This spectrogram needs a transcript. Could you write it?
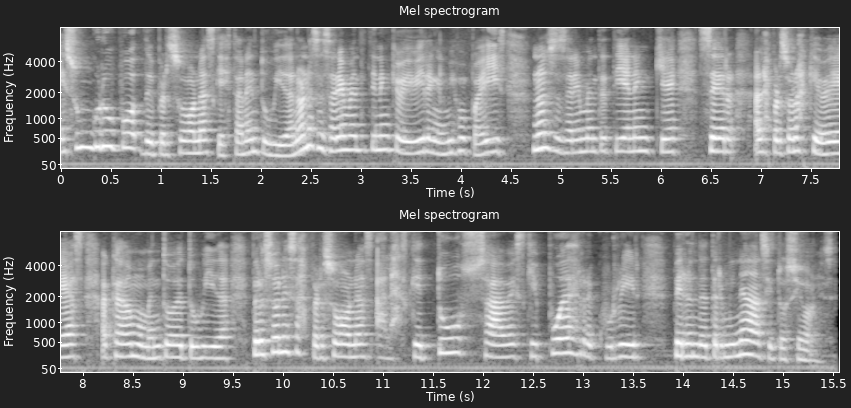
Es un grupo de personas que están en tu vida. No necesariamente tienen que vivir en el mismo país, no necesariamente tienen que ser a las personas que veas a cada momento de tu vida, pero son esas personas a las que tú sabes que puedes recurrir, pero en determinadas situaciones.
